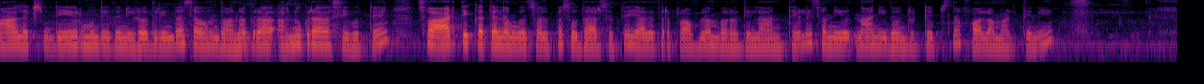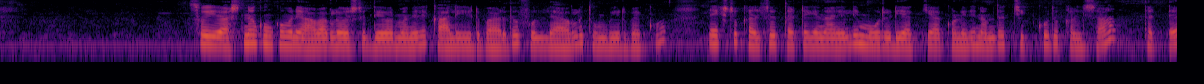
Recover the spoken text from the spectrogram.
ಮಹಾಲಕ್ಷ್ಮಿ ದೇವ್ರ ಮುಂದೆ ಇದನ್ನು ಇಡೋದ್ರಿಂದ ಸೊ ಒಂದು ಅನುಗ್ರಹ ಅನುಗ್ರಹ ಸಿಗುತ್ತೆ. ಸೊ ಆರ್ಥಿಕತೆ ನಮ್ಗೊಂದು ಸ್ವಲ್ಪ ಸುಧಾರಿಸುತ್ತೆ. ಯಾವುದೇ ಥರ ಪ್ರಾಬ್ಲಮ್ ಬರೋದಿಲ್ಲ ಅಂಥೇಳಿ ಸೊ ನೀವು, ನಾನು ಇದೊಂದು ಟಿಪ್ಸ್ನ ಫಾಲೋ ಮಾಡ್ತೀನಿ. ಸೊ ಈ ಅರ್ಶಿನ ಕುಂಕುಮನ ಯಾವಾಗಲೂ ಅಷ್ಟು ದೇವ್ರ ಮನೇಲಿ ಖಾಲಿ ಇಡಬಾರ್ದು ಫುಲ್ ಯಾವಾಗಲೂ ತುಂಬಿ ಇಡಬೇಕು. ನೆಕ್ಸ್ಟು ಕಲಶದ ತಟ್ಟೆಗೆ ನಾನಿಲ್ಲಿ ಮೂರು ಇಡಿ ಅಕ್ಕಿ ಹಾಕ್ಕೊಂಡಿದ್ದೀನಿ ನಮ್ಮದು ಚಿಕ್ಕದು ಕಲಶ ತಟ್ಟೆ.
